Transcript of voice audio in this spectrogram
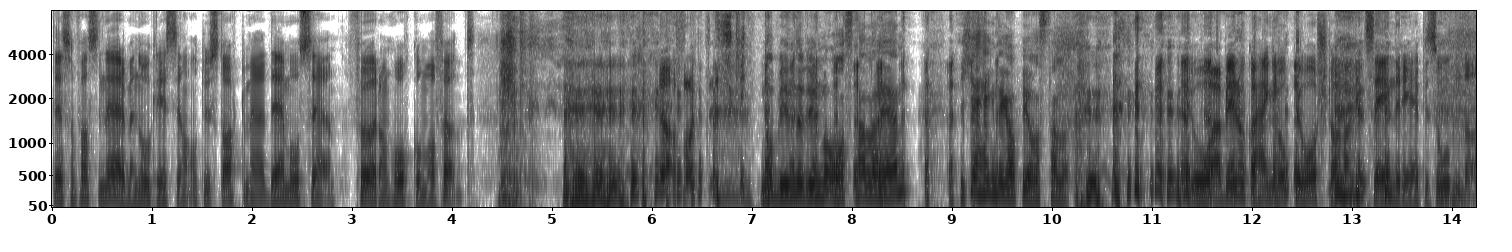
Det som fascinerer meg nå, Kristian, at du starter med demoscenen før han Håkon var født. Ja, faktisk. Nå begynner du med årstaller igjen. Ikke heng deg opp i årstaller. Jo, jeg blir nok å henge meg opp i årstallene litt senere i episoden, da.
